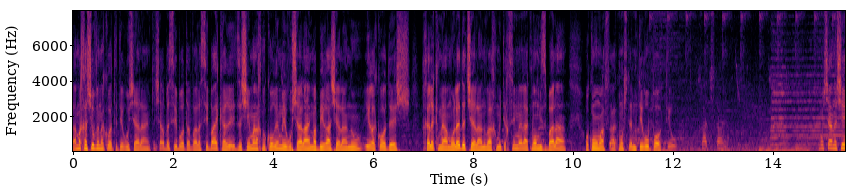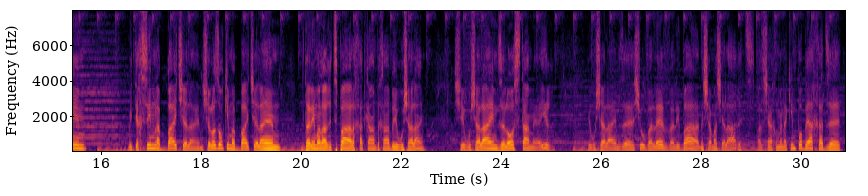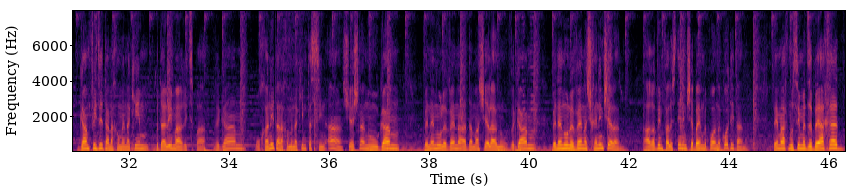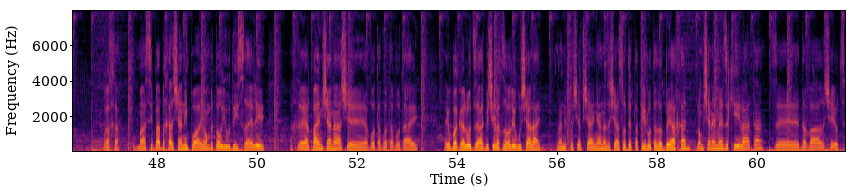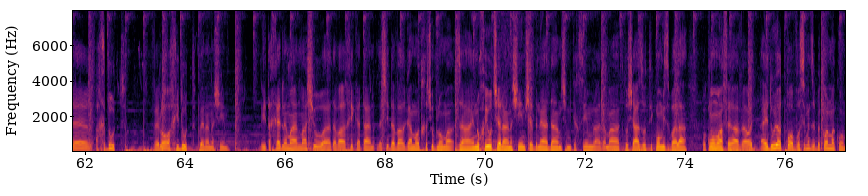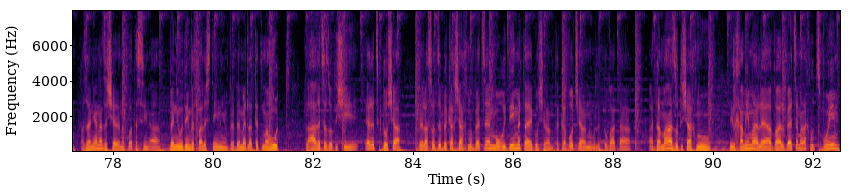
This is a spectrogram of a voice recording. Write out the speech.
למה חשוב לנקות את ירושלים? יש הרבה סיבות, אבל הסיבה העיקרית זה שאם אנחנו קוראים לירושלים הבירה שלנו, עיר הקודש, חלק מהמולדת שלנו, ואנחנו מתייחסים אליה כמו מזבלה, או כמו מאפרה, כמו שאתם תראו פה. תראו, אחת, שתיים. כמו שאנשים מתייחסים לבית שלהם, שלא זורקים בבית שלהם בדלים על הרצפה, על אחת כמה וכמה בירושלים. שירושלים זה לא סתם העיר. ירושלים זה, שוב, הלב, הליבה, הנשמה של הארץ. אז כשאנחנו מנקים פה ביחד, זה גם פיזית אנחנו מנקים בדלים מהרצפה, וגם רוחנית אנחנו מנקים את השנאה שיש לנו גם בינינו לבין האדמה שלנו, וגם בינינו לבין השכנים שלנו, הערבים פלסטינים שבאים לפה לנקות איתנו. ואם אנחנו עושים את זה ביחד, ברכה. מה הסיבה בכלל שאני פה היום בתור יהודי ישראלי, אחרי אלפיים שנה שאבות אבות אבותיי היו בגלות, זה רק בשביל לחזור לירושלים. ואני חושב שהעניין הזה של לעשות את הפעילות הזאת ביחד, לא משנה מאיזה קהילה אתה, זה דבר שיוצר אחדות ולא אחידות בין אנשים. להתאחד למען משהו, הדבר הכי קטן. אז יש לי דבר גם מאוד חשוב לומר, זה האנוכיות של האנשים, של בני אדם, שמתייחסים לאדמה הקדושה הזאת כמו מזבלה, או כמו מאפרה, והעדויות פה, ועושים את זה בכל מקום. אז העניין הזה של לנקות השנאה בין יהודים ופלסטינים, ובאמת לתת מהות לארץ הזאת שהיא ארץ קדושה, ולעשות את זה בכך שאנחנו בעצם מורידים את האגו שלנו, את הכבוד שלנו, לטובת האדמה הזאת שאנחנו נלחמים עליה, אבל בעצם אנחנו צבועים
